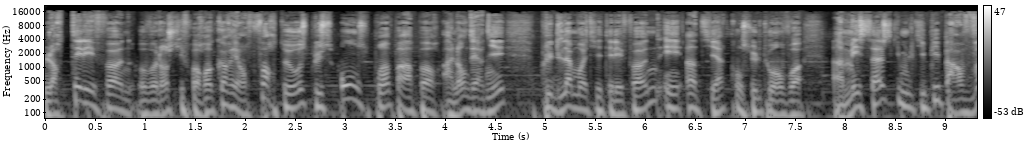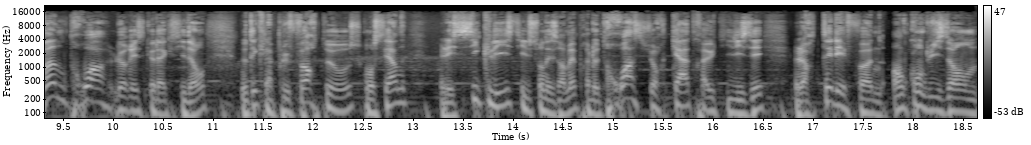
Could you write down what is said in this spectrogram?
leur téléphone au volant, chiffre record et en forte hausse, plus 11 points par rapport à l'an dernier. Plus de la moitié téléphone et un tiers consulte ou envoie un message qui multiplie par 23 le risque d'accident. Notez que la plus forte hausse concerne les cyclistes. Ils sont désormais près de 3 sur 4 à utiliser leur téléphone en conduisant.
